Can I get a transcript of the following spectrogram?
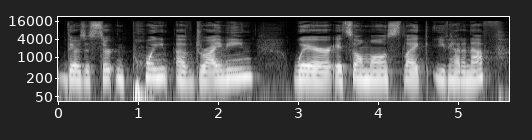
there's a certain point of driving where it's almost like you've had enough.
